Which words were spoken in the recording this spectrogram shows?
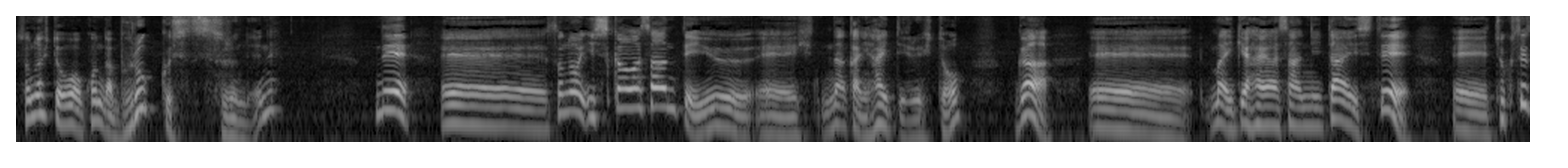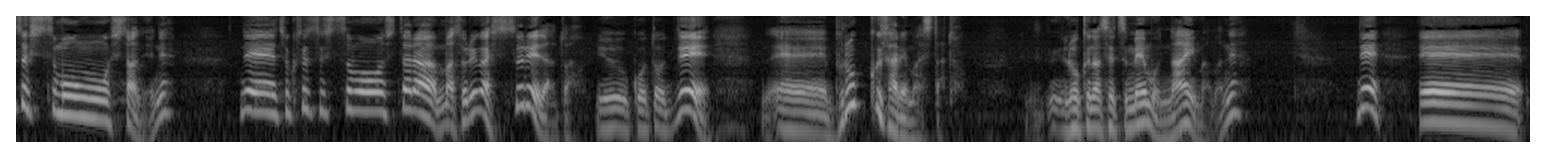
その人を今度はブロックするんだよね。で、えー、その石川さんっていう、えー、中に入っている人が、えーまあ、池早さんに対して、えー、直接質問をしたんだよね。で直接質問をしたら、まあ、それが失礼だということで、えー、ブロックされましたとろくな説明もないままね。で、えー、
